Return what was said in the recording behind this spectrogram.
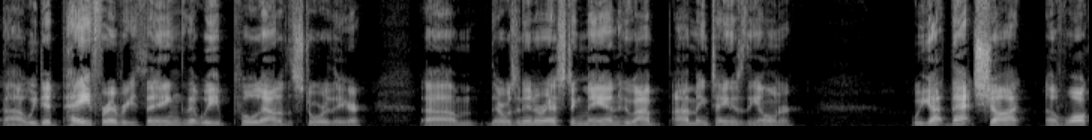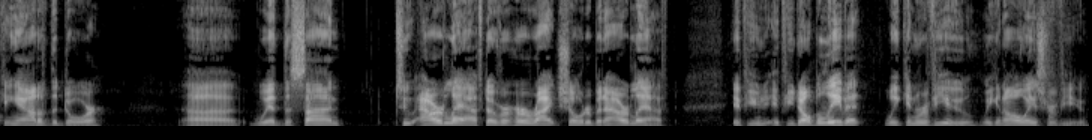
Uh, we did pay for everything that we pulled out of the store there. Um, there was an interesting man who I, I maintain is the owner. We got that shot of walking out of the door uh, with the sign to our left over her right shoulder, but our left. If you if you don't believe it, we can review. We can always review.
